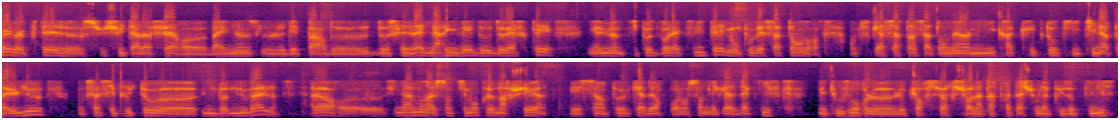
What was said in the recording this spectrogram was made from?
Oui, bah écoutez, suite à l'affaire euh, Binance, le départ de, de CZ, l'arrivée de, de, RT, il y a eu un petit peu de volatilité, mais on pouvait s'attendre. En tout cas, certains s'attendaient à un mini crack crypto qui, qui n'a pas eu lieu. Donc ça, c'est plutôt euh, une bonne nouvelle. Alors, euh, finalement, on a le sentiment que le marché, et c'est un peu le cas d'ailleurs pour l'ensemble des classes d'actifs, met toujours le, le curseur sur l'interprétation la plus optimiste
